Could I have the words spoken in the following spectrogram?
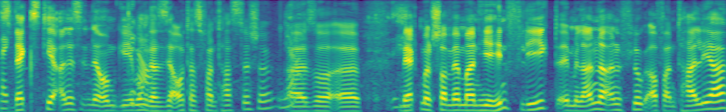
Es wächst hier alles in der Umgebung, Genau. das ist ja auch das Fantastische. Ja. Also äh, merkt man schon, wenn man hier hinfliegt, im Landeanflug auf Antalya,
